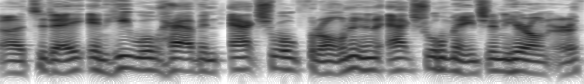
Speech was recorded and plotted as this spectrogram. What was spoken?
Uh, today, and he will have an actual throne and an actual mansion here on earth,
